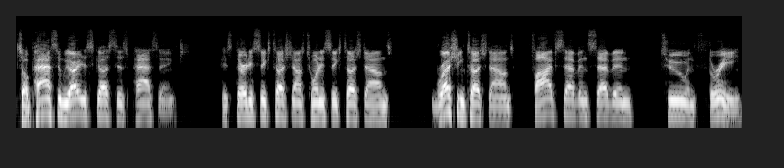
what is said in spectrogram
So passing, we already discussed his passing, his 36 touchdowns, 26 touchdowns, rushing touchdowns, five, seven, seven, two, and three.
